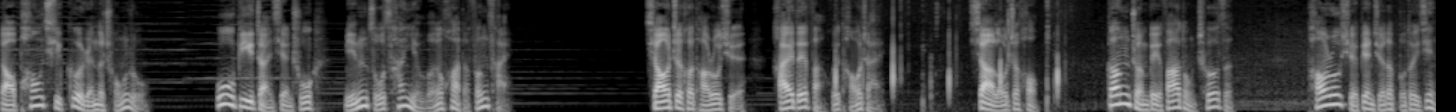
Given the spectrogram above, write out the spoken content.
要抛弃个人的宠辱，务必展现出民族餐饮文化的风采。乔治和陶如雪还得返回陶宅。下楼之后，刚准备发动车子，陶如雪便觉得不对劲，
